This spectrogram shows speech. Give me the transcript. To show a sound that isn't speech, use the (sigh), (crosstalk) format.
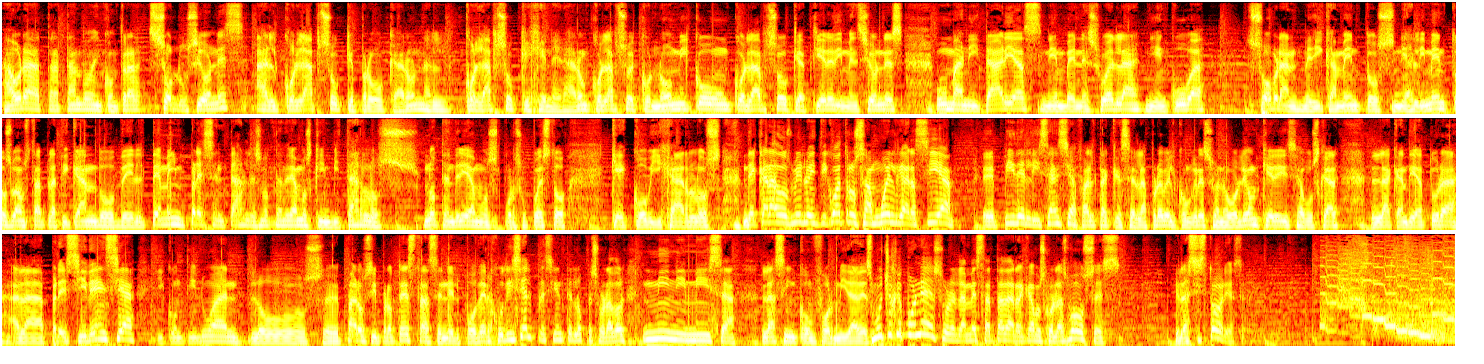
ahora tratando de encontrar soluciones al colapso que provocaron, al colapso que generaron, colapso económico, un colapso que adquiere dimensiones humanitarias, ni en Venezuela ni en Cuba sobran medicamentos ni alimentos. Vamos a estar platicando del tema impresentables. No tendríamos que invitarlos, no tendríamos, por supuesto, que cobijarlos. De cara a 2024, Samuel García eh, pide licencia, falta que se la apruebe el Congreso de Nuevo León. Quiere irse a buscar la candidatura a la presidencia y continúan los eh, paros y protestas en el Poder Judicial. Presidente López Obrador minimiza las inconformidades. Mucho que poner sobre la mesa. Tada, arrancamos con las voces y las historias. Thank you.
